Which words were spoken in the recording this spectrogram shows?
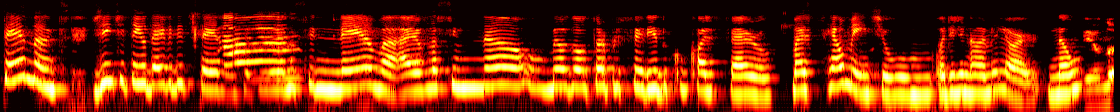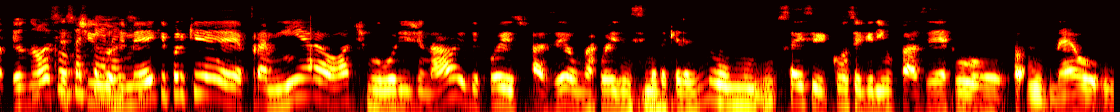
Tennant. Gente, tem o David Tennant. Eu ver no cinema. Aí eu falei assim: não, o meu doutor preferido com Colin Farrell. Mas realmente, o original é melhor. Não. Eu, não- eu não Desculpa, assisti o remake porque pra mim era ótimo o original e depois fazer uma coisa em cima daquele ali. Não, não sei se conseguiriam fazer o, o, né, o-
